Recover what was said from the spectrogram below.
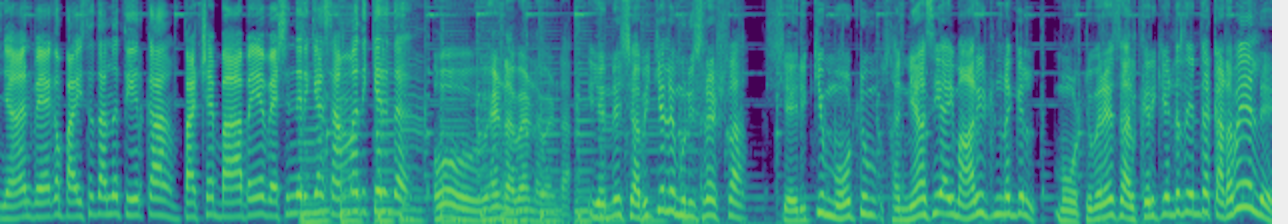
ഞാൻ വേഗം പൈസ തന്ന് തീർക്കാം. പക്ഷെ ബാബയെ വിശന്നിരിക്കാൻ സമ്മതിക്കരുത്. ഓ വേണ്ട വേണ്ട വേണ്ട. എന്നെ ശപിക്കല്ലേ മുനിശ്രേഷ്ഠ? ശരിക്കും മോട്ടും സന്യാസിയായി മാറിയിട്ടുണ്ടെങ്കിൽ മോട്ടുവിനെ സൽക്കരിക്കേണ്ടത് എന്റെ കടമയല്ലേ?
